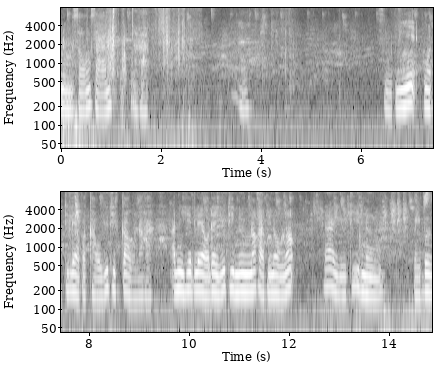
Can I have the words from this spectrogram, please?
หนึ่งสองสามนะคะ สูตรนี้งวดที่แล้วกับเขาอยุที่เก่านะคะ อันนี้เฮ็ดแล้วได้อยุที่หนึ่งเนาะค่ะพี่น้องเนาะได้อยู่ที่หนึ่งไปเบิง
